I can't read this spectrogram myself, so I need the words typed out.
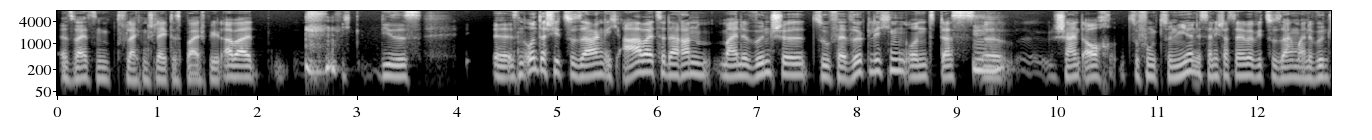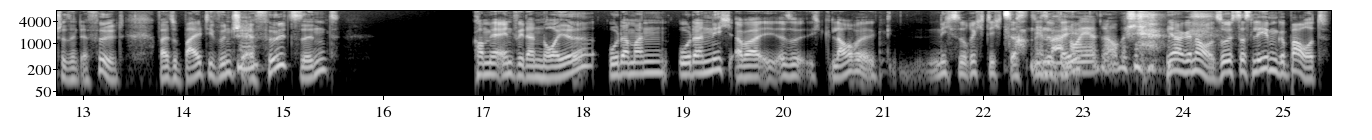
es war jetzt ein, vielleicht ein schlechtes Beispiel. Aber ich, dieses äh, ist ein Unterschied zu sagen, ich arbeite daran, meine Wünsche zu verwirklichen und das mhm. äh, scheint auch zu funktionieren, ist ja nicht dasselbe wie zu sagen, meine Wünsche sind erfüllt. Weil sobald die Wünsche ja. erfüllt sind, kommen ja entweder neue oder man oder nicht. Aber also ich glaube nicht so richtig, dass kommen diese immer Welt. Neue, glaube ich. Ja, genau. So ist das Leben gebaut.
